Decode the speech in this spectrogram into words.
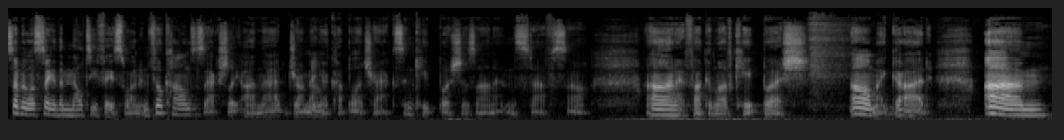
So i've been listening to the melty face one and phil collins is actually on that drumming a couple of tracks and kate bush is on it and stuff so. Oh, and i fucking love kate bush oh my god um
